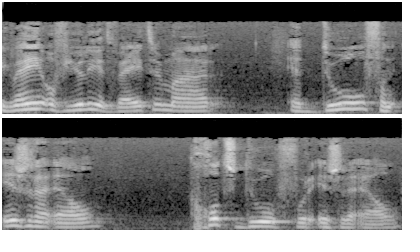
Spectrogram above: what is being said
Ik weet niet of jullie het weten, maar het doel van Israël, Gods doel voor Israël,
